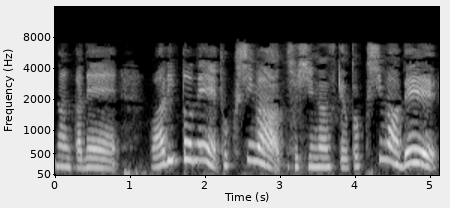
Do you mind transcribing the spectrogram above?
う。なんかね、割とね、徳島出身なんですけど、徳島で、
